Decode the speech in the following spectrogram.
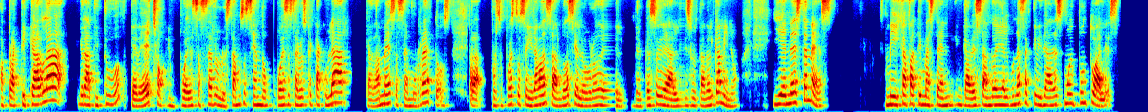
A practicar la gratitud, que de hecho puedes hacerlo, lo estamos haciendo, puedes hacerlo espectacular, cada mes hacemos retos para, por supuesto, seguir avanzando hacia el logro del, peso ideal, disfrutando el camino. Y en este mes, mi hija Fátima está encabezando ahí algunas actividades muy puntuales.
